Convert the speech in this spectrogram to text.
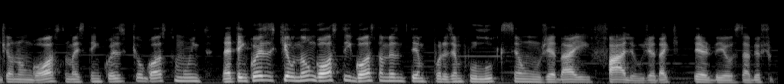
que eu não gosto, mas tem coisas que eu gosto muito. Né? Tem coisas que eu não gosto e gosto ao mesmo tempo. Por exemplo, o Luke ser um Jedi falho, um Jedi que perdeu, sabe? Eu fico,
